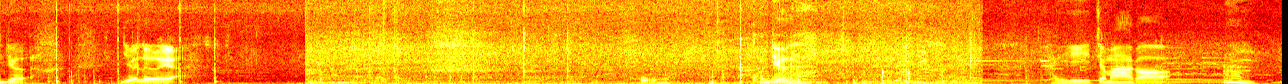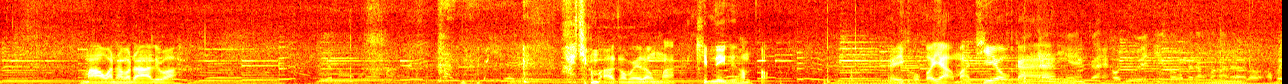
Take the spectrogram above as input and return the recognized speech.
คนเยอะ เยอะเลยอะโหคนเยอะ ใครจะมาก็ มาวันธรรมดาดีกว่า ใครจะมาก็ไม่ต้องมา คลิปนี้คือคำตอบเฮ้ยเขาก็อยากมาเที่ยวกันเนี่ยก็ให้เขาดูไอ้นี่เขาก็ไม่ต้องมาแล้วเราเอาไป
